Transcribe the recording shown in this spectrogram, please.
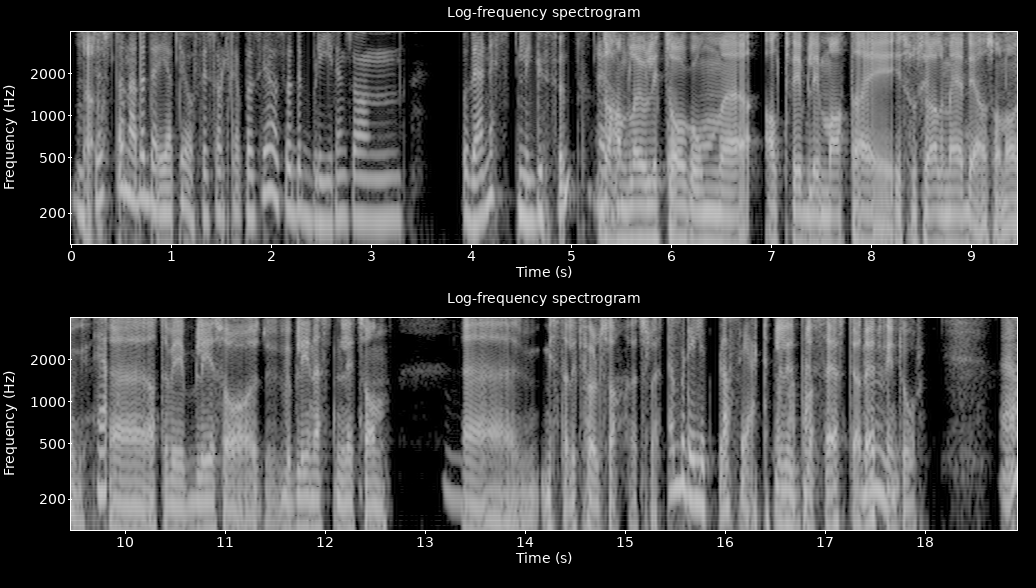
Ja. Just another day at the office, holdt jeg på å si. Altså, det blir en sånn Og det er nesten litt guffent. Det handler jo litt òg om eh, alt vi blir mata i, i sosiale medier og sånn òg. Ja. Eh, at vi blir så Vi blir nesten litt sånn eh, Mister litt følelser, rett og slett. Ja, blir litt plassert, på Blir måte. litt plassert, ja. Det er et fint ord. Ja.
